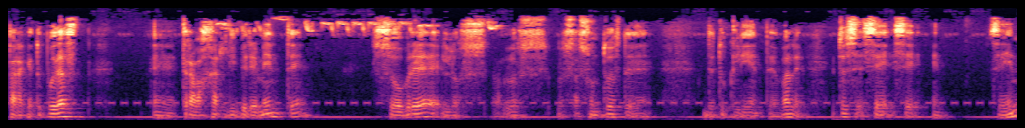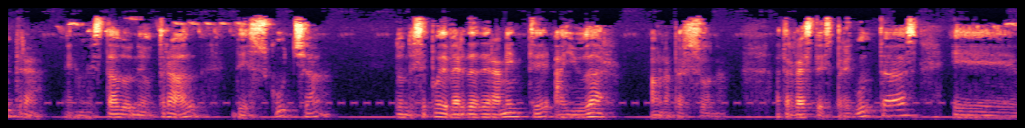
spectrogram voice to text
para que tú puedas eh, trabajar libremente sobre los, asuntos de, tu cliente, ¿vale? Entonces se, se, entra en un estado neutral de escucha donde se puede verdaderamente ayudar a una persona a través de preguntas, eh,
